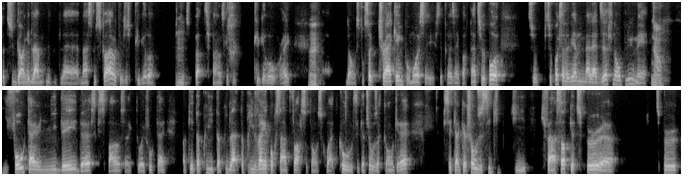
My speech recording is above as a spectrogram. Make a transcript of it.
as-tu gagné de la, masse musculaire ou tu es juste plus gras? Mm. tu, penses que tu es plus gros, right? Donc, c'est pour ça que tracking, pour moi, c'est très important. Tu ne veux, pas, tu, veux pas que ça devienne maladif non plus, mais il faut que tu aies une idée de ce qui se passe avec toi. Il faut que tu aies. OK, tu as pris, as pris, as pris 20% de force sur ton squat. Cool, c'est quelque chose de concret. Puis c'est quelque chose aussi qui, qui, fait en sorte que tu peux. Euh, tu peux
